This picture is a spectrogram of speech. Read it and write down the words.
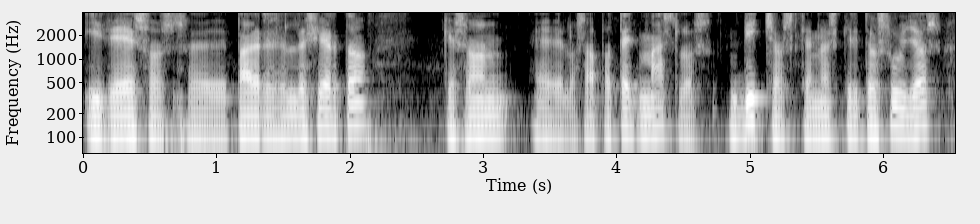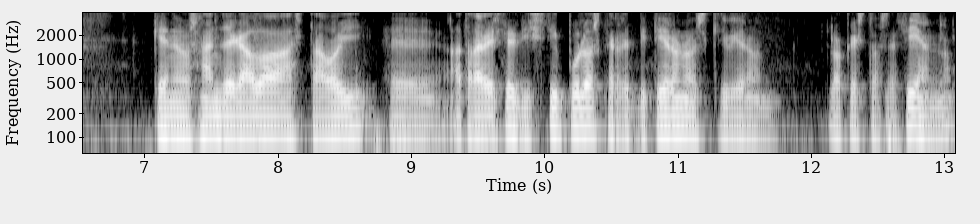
y de esos eh, padres del desierto, que son los apotegmas, los dichos que no escritos suyos, que nos han llegado hasta hoy a través de discípulos que repitieron o escribieron lo que estos decían, ¿no?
